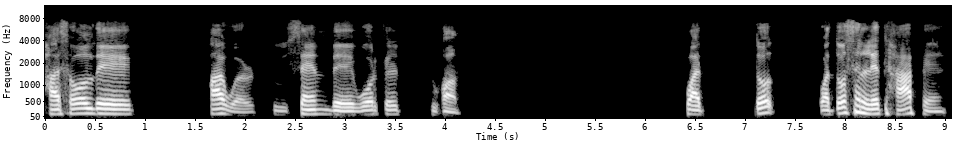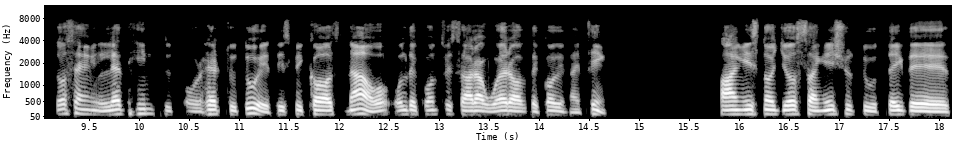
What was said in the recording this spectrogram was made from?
has all the power to send the worker to home. What what doesn't let happen, doesn't let him to, or her to do it is because now all the countries are aware of the COVID-19. And it's not just an issue to take the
